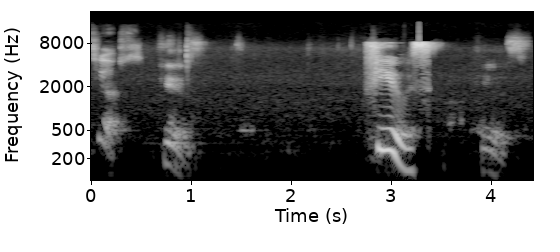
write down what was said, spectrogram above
튜스. 킬. fuse, 킬. 듀.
